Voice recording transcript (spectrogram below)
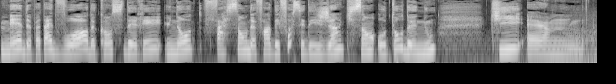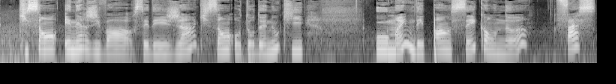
mais de peut-être voir, de considérer une autre façon de faire. Des fois, c'est des gens qui sont autour de nous qui euh, qui sont énergivores. C'est des gens qui sont autour de nous qui ou même des pensées qu'on a face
